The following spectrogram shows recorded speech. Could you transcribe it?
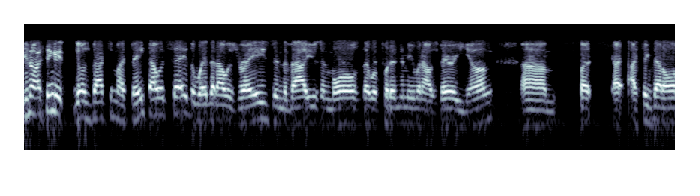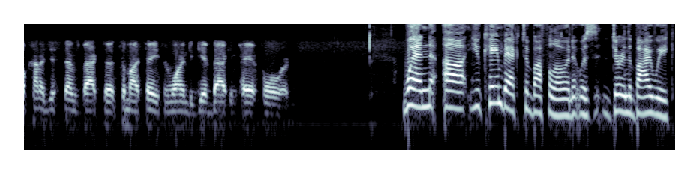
You know, I think it goes back to my faith, I would say, the way that I was raised and the values and morals that were put into me when I was very young. Um, I, I think that all kind of just stems back to, to my faith and wanting to give back and pay it forward. When uh, you came back to Buffalo and it was during the bye week,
